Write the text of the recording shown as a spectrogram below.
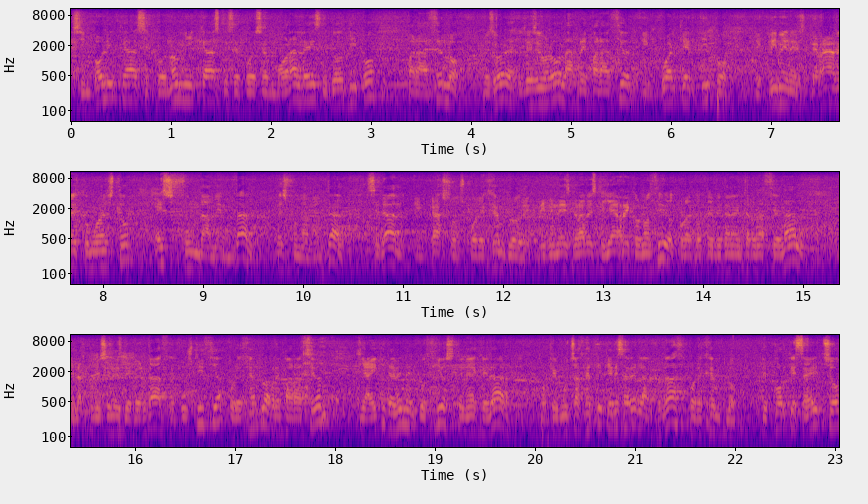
simbólicas, económicas, que se pueden ser morales, de todo tipo, para hacerlo. Desde luego, la reparación en cualquier tipo de crímenes graves como esto es fundamental, es fundamental. Se dan en casos, por ejemplo, de crímenes graves que ya reconocidos por la Corte Penal Internacional, en las comisiones de verdad y justicia, por ejemplo, reparación, y ahí también el cocido se tenía que dar, porque mucha gente quiere saber la verdad, por ejemplo, de por qué se ha hecho,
